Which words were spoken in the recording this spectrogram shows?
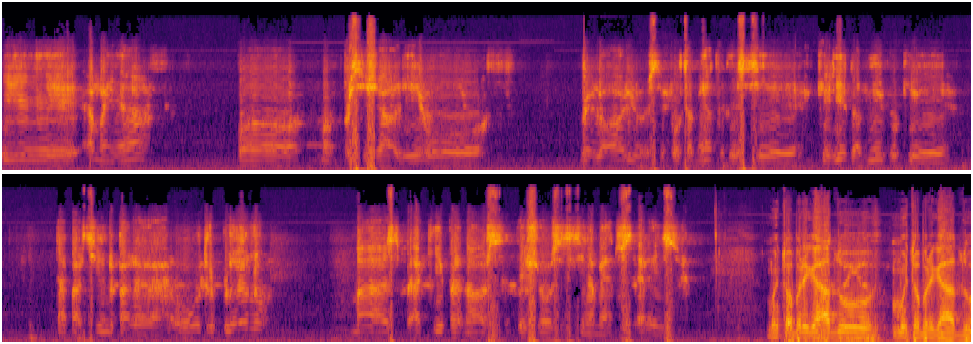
e amanhã vou prestigiar ali o velório, o sepultamento desse querido amigo que está partindo para outro plano, mas aqui para nós deixou os ensinamentos. Era isso. Muito obrigado, muito obrigado,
